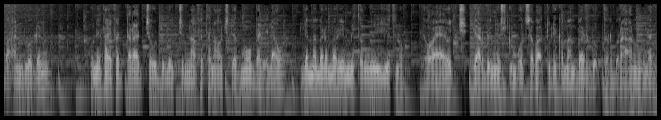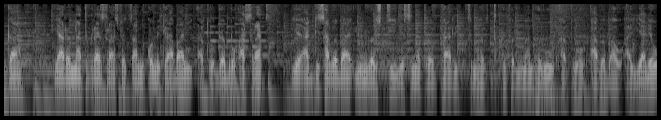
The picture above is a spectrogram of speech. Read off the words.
በአንድ ወገን፣ ሁኔታው የፈጠራቸው ድሎችና ፈተናዎች ደግሞ በሌላው ለመመርመር የሚጥር ውይይት ነው። ተወያዮች የአርበኞች ግንቦት ሰባቱ ሊቀመንበር ዶክተር ብርሃኑ ነጋ፣ የአረና ትግራይ ሥራ አስፈጻሚ ኮሚቴ አባል አቶ ገብሩ አስራት፣ የአዲስ አበባ ዩኒቨርሲቲ የሥነ ጥበብ ታሪክ ትምህርት ክፍል መምህሩ አቶ አበባው አያሌው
